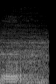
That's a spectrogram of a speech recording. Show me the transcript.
Mm.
